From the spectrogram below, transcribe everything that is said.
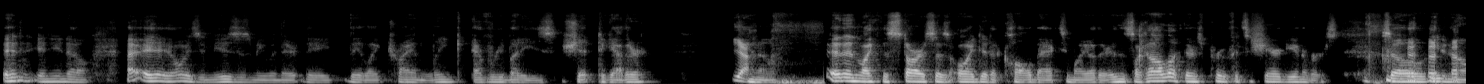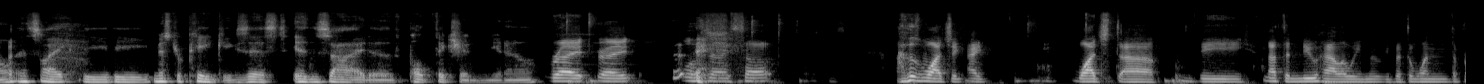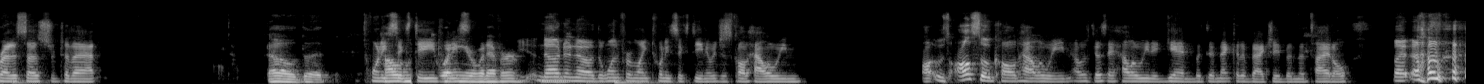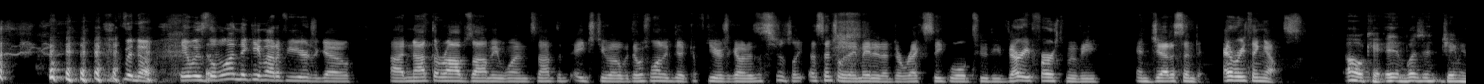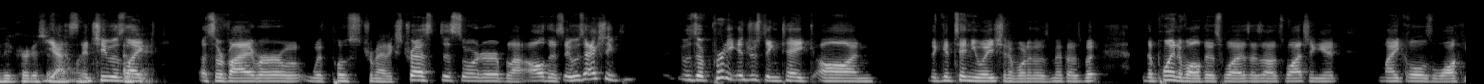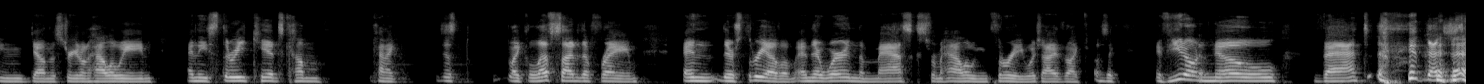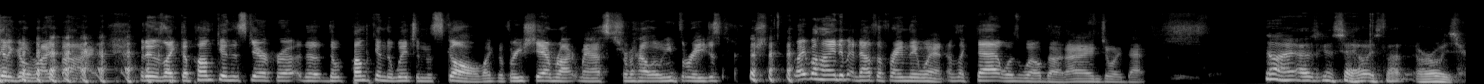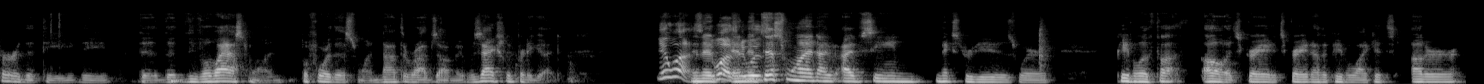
and you know, I, it always amuses me when they they they like try and link everybody's shit together. Yeah, You know. And then like the star says, "Oh, I did a callback to my other," and it's like, "Oh, look, there's proof. It's a shared universe." So you know, it's like the the Mr. Pink exists inside of Pulp Fiction. You know, right, right. That I saw? I was watching. I watched uh the not the new Halloween movie, but the one the predecessor to that, oh, the 2016, 20 or whatever. No, no, no. The one from like 2016. It was just called Halloween. Uh, It was also called Halloween. I was gonna say Halloween again, but then that could have actually been the title. But um, but no, it was the one that came out a few years ago. Uh, not the Rob Zombie ones, not the H2O, but there was one that did a few years ago. And it was essentially, essentially, they made it a direct sequel to the very first movie and jettisoned everything else. Oh, okay. It wasn't Jamie Lee Curtis. In Yes, that one? and she was Okay. like a survivor with post-traumatic stress disorder, blah, all this. It was actually it was a pretty interesting take on the continuation of one of those mythos. But the point of all this was, as I was watching it, Michael's walking down the street on Halloween, and these three kids come kind of just like left side of the frame, and there's three of them, and they're wearing the masks from Halloween three, which I like. I was like, if you don't know that that's just going to go right by. But it was like the pumpkin the scarecrow the, the pumpkin the witch and the skull like the three shamrock masks from halloween 3 just right behind him and out the frame they went. I was like that was well done. I enjoyed that. No, I, I was going to say I always thought or always heard that the the the the, the last one before this one, not the Rob Zombie, was actually pretty good. it was it was and it was this one I've I've seen mixed reviews where people have thought, oh, it's great, it's great. Other people like it's utter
